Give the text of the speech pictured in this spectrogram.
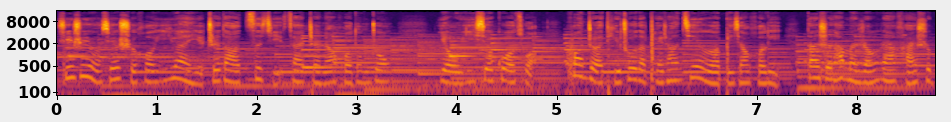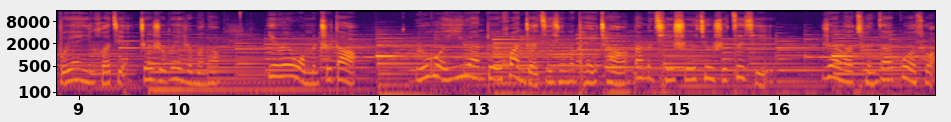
其实有些时候医院也知道自己在诊疗活动中有一些过错，患者提出的赔偿金额比较合理，但是他们仍然还是不愿意和解，这是为什么呢？因为我们知道。如果医院对患者进行了赔偿，那么其实就是自己认了存在过错。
